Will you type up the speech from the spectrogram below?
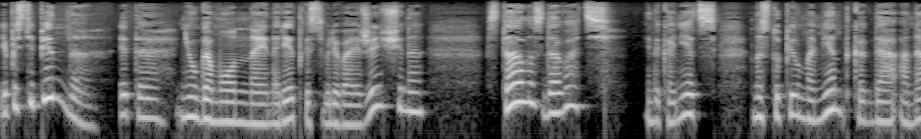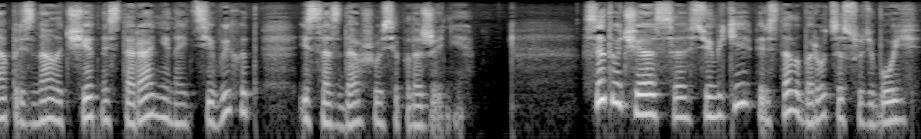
И постепенно эта неугомонная, на редкость волевая женщина стала сдавать. И, наконец, наступил момент, когда она признала тщетность стараний найти выход из создавшегося положения. С этого часа Сюмики перестала бороться с судьбой,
